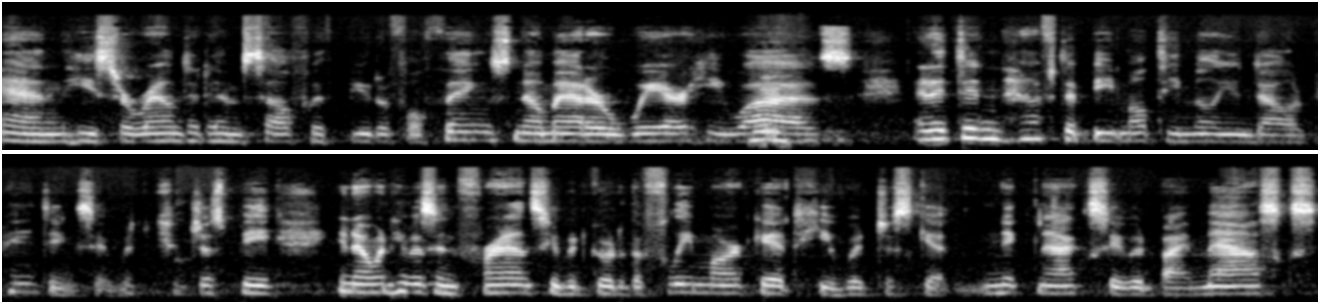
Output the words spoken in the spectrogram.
And he surrounded himself with beautiful things, no matter where he was. And it didn't have to be multi-million dollar paintings. It would, could just be, you know, when he was in France, he would go to the flea market. He would just get knickknacks. He would buy masks.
